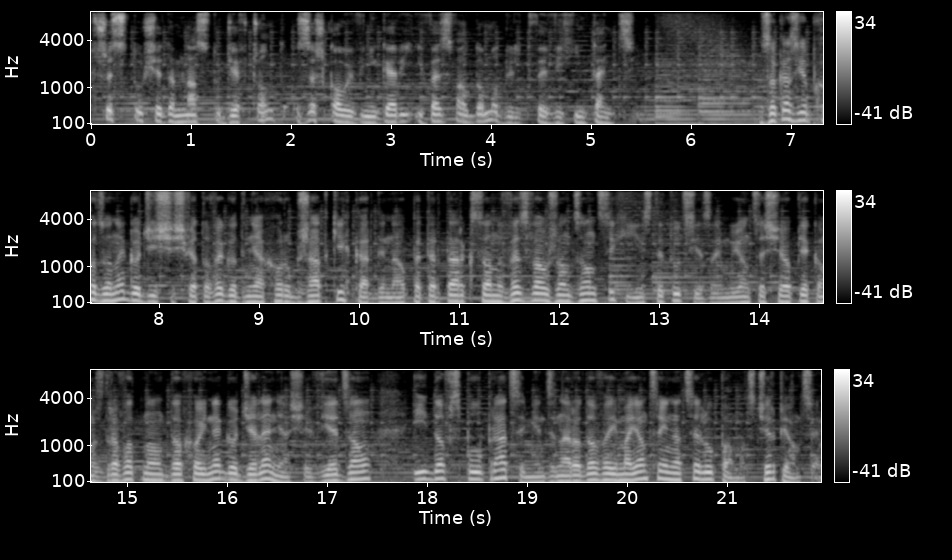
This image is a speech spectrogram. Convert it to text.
317 dziewcząt ze szkoły w Nigerii i wezwał do modlitwy w ich intencji. Z okazji obchodzonego dziś Światowego Dnia Chorób Rzadkich kardynał Peter Tarkson wezwał rządzących i instytucje zajmujące się opieką zdrowotną do hojnego dzielenia się wiedzą i do współpracy międzynarodowej mającej na celu pomoc cierpiącym.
